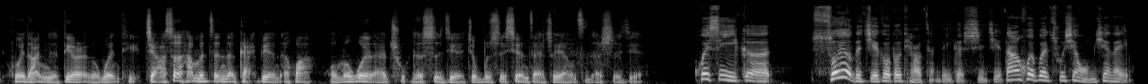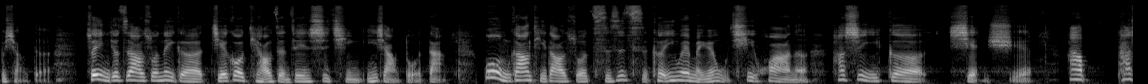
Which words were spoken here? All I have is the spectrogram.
回答你的第二个问题，假设他们真的改变的话，我们未来处的世界就不是现在这样子的世界。会是一个所有的结构都调整的一个世界，当然会不会出现，我们现在也不晓得，所以你就知道说那个结构调整这件事情影响多大。不过我们刚刚提到说，此时此刻，因为美元武器化呢，它是一个显学，它它。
